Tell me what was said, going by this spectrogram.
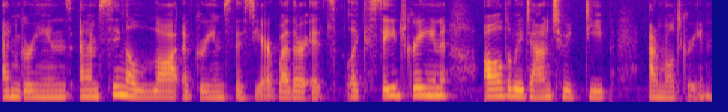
and greens. And I'm seeing a lot of greens this year, whether it's like sage green all the way down to a deep emerald green.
